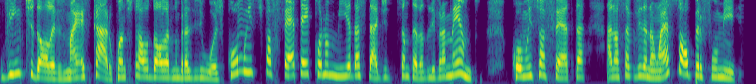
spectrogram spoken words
20 dólares mais caro, quanto está o dólar no Brasil hoje? Como isso afeta a economia da cidade de Santana do Livramento? Como isso afeta a nossa vida? Não é só o perfume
